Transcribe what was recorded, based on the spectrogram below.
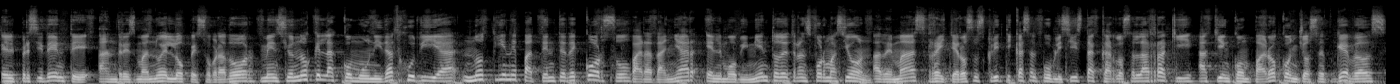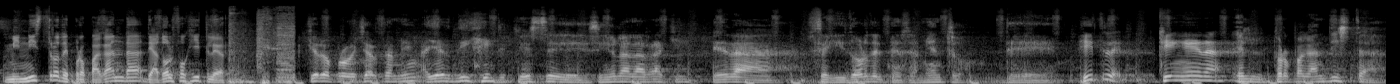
El presidente Andrés Manuel López Obrador mencionó que la comunidad judía no tiene patente de corso para dañar el movimiento de transformación. Además, reiteró sus críticas al publicista Carlos Alarraqui, a quien comparó con Joseph Goebbels, ministro de propaganda de Adolfo Hitler. Quiero aprovechar también, ayer dije que este señor Alarraqui era seguidor del pensamiento Hitler. ¿Quién era el propagandista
